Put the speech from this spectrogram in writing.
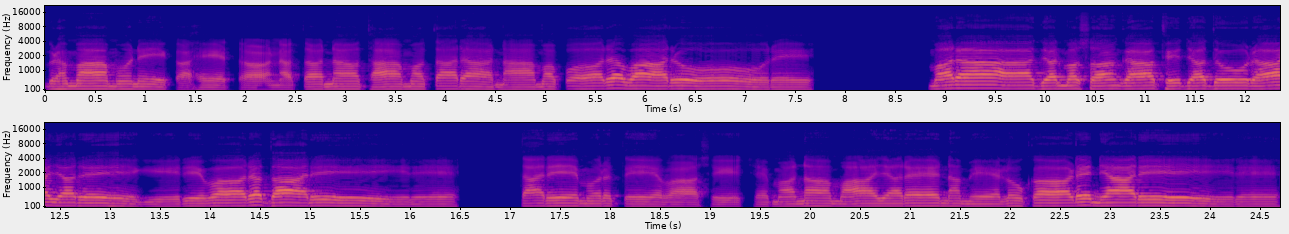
બ્રહ્મા મુને કહે, તન તન થામ તારા નામ પરવારો રે. મારા જન્મ સંગાથી જદુરાય રે, ગિરિવર ધારે રે. તારે મૂર્તે વાસે છે મન માયા રે નમે લોકડ ન્યારે રે.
